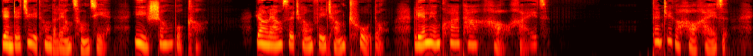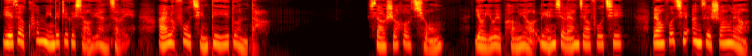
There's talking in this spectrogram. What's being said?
忍着剧痛的梁从诫一声不吭，让梁思成非常触动，连连夸他好孩子。但这个好孩子也在昆明的这个小院子里挨了父亲第一顿打。小时候穷。有一位朋友联系梁家夫妻，两夫妻暗自商量，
